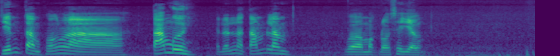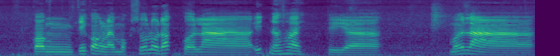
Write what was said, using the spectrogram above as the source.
Chiếm tầm khoảng là 80 đến là 85 về mật độ xây dựng. Còn chỉ còn lại một số lô đất gọi là ít nữa thôi. Thì à, mới là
